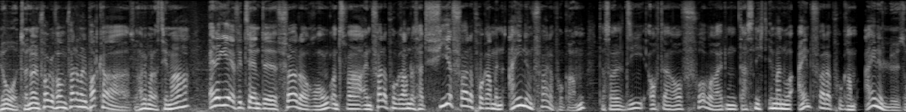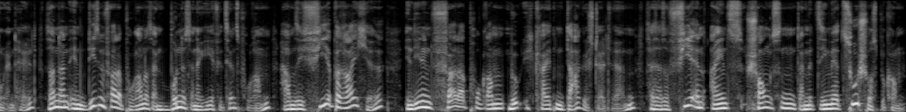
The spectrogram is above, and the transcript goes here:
Hallo zur neuen Folge vom Fördermittel Podcast. Heute mal das Thema energieeffiziente Förderung. Und zwar ein Förderprogramm, das hat vier Förderprogramme in einem Förderprogramm. Das soll Sie auch darauf vorbereiten, dass nicht immer nur ein Förderprogramm eine Lösung enthält, sondern in diesem Förderprogramm, das ist ein Bundesenergieeffizienzprogramm, haben Sie vier Bereiche, in denen Förderprogrammmöglichkeiten dargestellt werden. Das heißt also vier in eins Chancen, damit Sie mehr Zuschuss bekommen.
